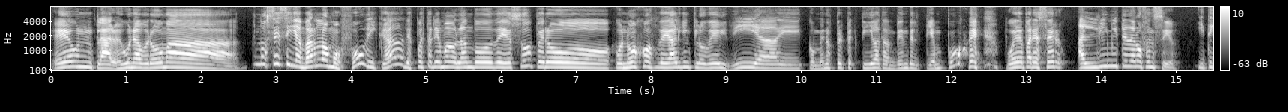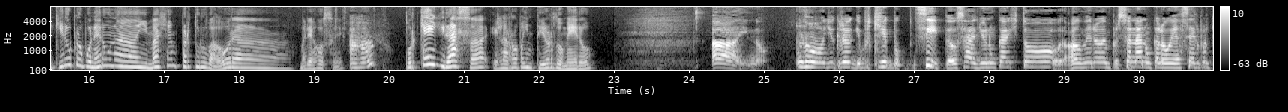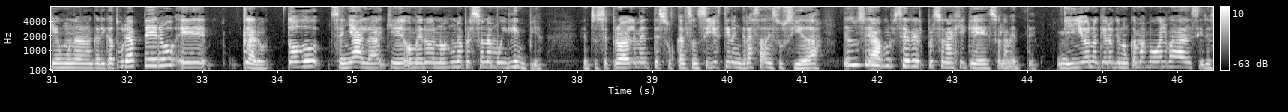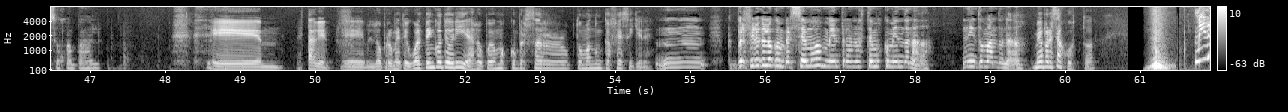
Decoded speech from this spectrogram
Es un, claro, es una broma, no sé si llamarla homofóbica, después estaríamos hablando de eso, pero con ojos de alguien que lo ve hoy día y con menos perspectiva también del tiempo, puede parecer al límite de lo ofensivo. Y te quiero proponer una imagen perturbadora, María José. ajá. ¿Por qué hay grasa en la ropa interior de Homero? Ay, no. No, yo creo que, porque po- sí, o sea, yo nunca he visto a Homero en persona, nunca lo voy a hacer porque es una caricatura, pero eh, claro, todo señala que Homero no es una persona muy limpia. Entonces probablemente sus calzoncillos tienen grasa de suciedad. De suciedad por ser el personaje que es solamente. Y yo no quiero que nunca más me vuelvas a decir eso, Juan Pablo. Eh, está bien, eh, lo prometo. Igual tengo teorías, lo podemos conversar tomando un café si quieres. Mm, prefiero que lo conversemos mientras no estemos comiendo nada, ni tomando nada. Me parece justo.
